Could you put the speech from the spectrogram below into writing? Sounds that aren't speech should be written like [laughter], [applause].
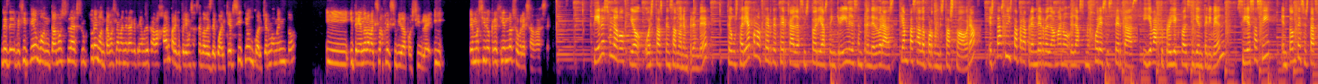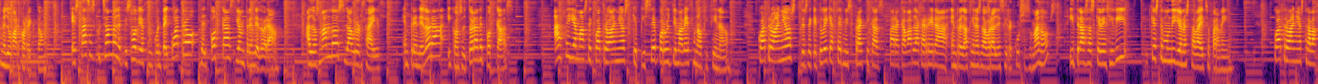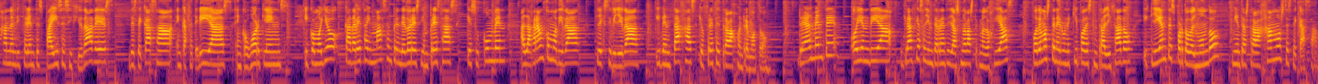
desde el principio montamos la estructura y montamos la manera que teníamos de trabajar para que pudiéramos hacerlo desde cualquier sitio, en cualquier momento y, y teniendo la máxima flexibilidad posible. Y hemos ido creciendo sobre esa base. ¿Tienes un negocio o estás pensando en emprender? ¿Te gustaría conocer de cerca las historias de increíbles emprendedoras que han pasado por donde estás tú ahora? ¿Estás lista para aprender de la mano de las mejores expertas y llevar tu proyecto al siguiente nivel? Si es así, entonces estás en el lugar correcto. Estás escuchando el episodio 54 del podcast Yo Emprendedora. A los mandos, Laura Urzaiz, emprendedora y consultora de podcast. Hace ya más de cuatro años que pisé por última vez una oficina Cuatro años desde que tuve que hacer mis prácticas para acabar la carrera en Relaciones Laborales y Recursos Humanos y tras las que decidí que este mundillo no estaba hecho para mí. Cuatro años trabajando en diferentes países y ciudades, desde casa, en cafeterías, en coworkings. Y como yo, cada vez hay más emprendedores y empresas que sucumben a la gran comodidad, flexibilidad y ventajas que ofrece el trabajo en remoto. Realmente Hoy en día, gracias al Internet y las nuevas tecnologías, podemos tener un equipo descentralizado y clientes por todo el mundo mientras trabajamos desde casa.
